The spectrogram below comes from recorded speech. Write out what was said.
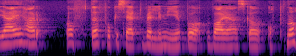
Jeg har ofte fokusert veldig mye på hva jeg skal oppnå.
